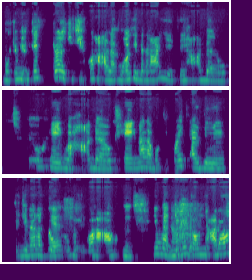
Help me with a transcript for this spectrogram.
một trong những cái rất là chuyên nghiệp của họ là mỗi khi mình nói gì thì họ đều kiểu khen và họ đều khen nó là một cái great idea nhiên đó là câu Yes. miệng của họ. Ừ. nhưng mà những cái câu nhỏ đó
